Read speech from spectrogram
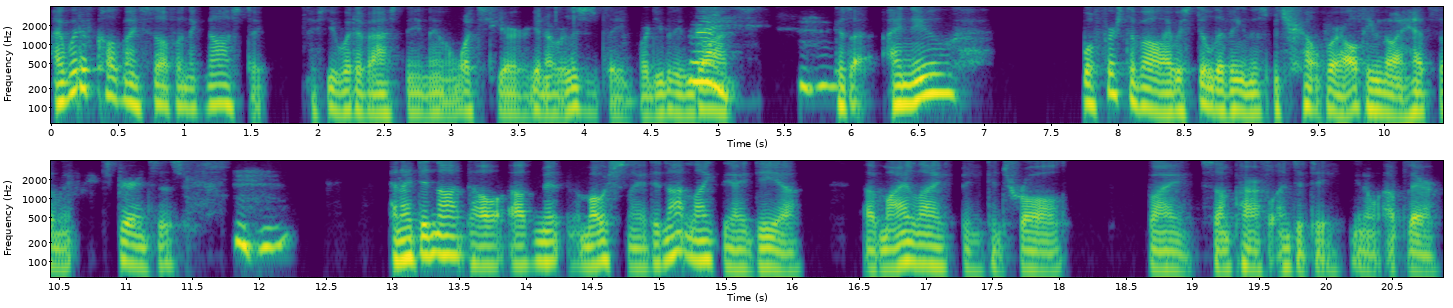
I would have called myself an agnostic if you would have asked me, you know, what's your, you know, religious belief, or do you believe in God? Right. Mhm. because I, I knew well first of all i was still living in this material world even though i had some experiences Mhm. and i did not I'll, I'll admit emotionally i did not like the idea of my life being controlled by some powerful entity you know up there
